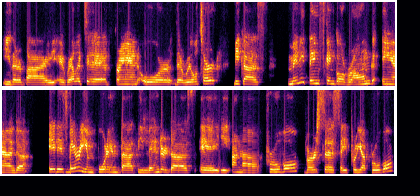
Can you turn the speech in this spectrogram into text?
either by a relative, friend, or the realtor because many things can go wrong and uh, it is very important that the lender does a an approval versus a pre-approval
